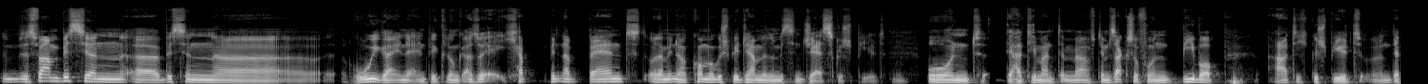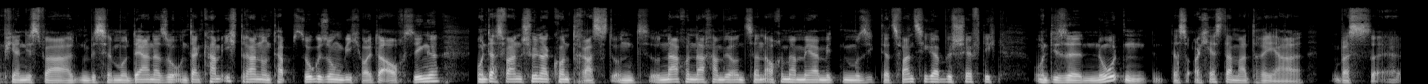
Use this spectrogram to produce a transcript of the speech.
Das war ein bisschen, äh, bisschen äh, ruhiger in der Entwicklung. Also ich habe mit einer Band oder mit einer Combo gespielt, die haben so ein bisschen Jazz gespielt. Mhm. Und der hat jemand auf dem Saxophon Bebop artig gespielt. Der Pianist war halt ein bisschen moderner so. Und dann kam ich dran und habe so gesungen, wie ich heute auch singe. Und das war ein schöner Kontrast. Und so nach und nach haben wir uns dann auch immer mehr mit Musik der 20er beschäftigt. Und diese Noten, das Orchestermaterial, was äh,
